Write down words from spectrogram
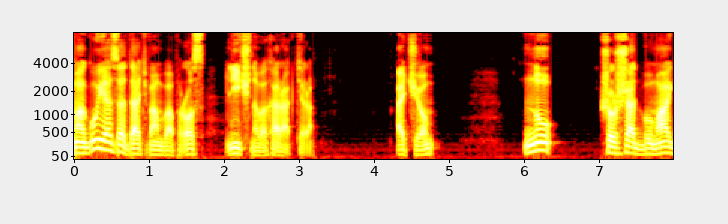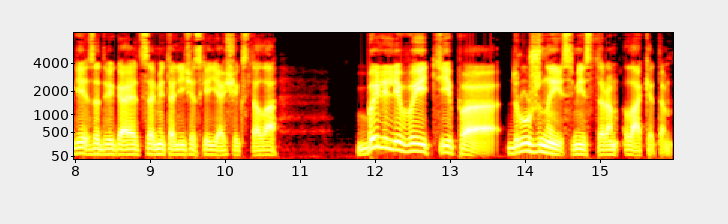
могу я задать вам вопрос личного характера?» «О чем?» «Ну, шуршат бумаги, задвигается металлический ящик стола. Были ли вы, типа, дружны с мистером Лакетом?»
